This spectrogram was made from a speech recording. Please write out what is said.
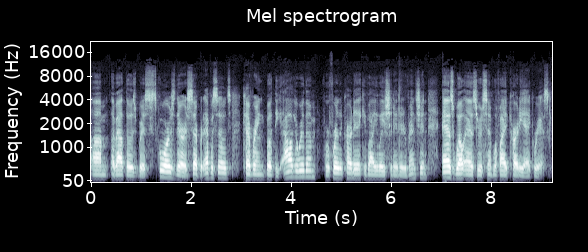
um, about those risk scores. There are separate episodes covering both the algorithm for further cardiac evaluation and intervention, as well as your simplified cardiac risk.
